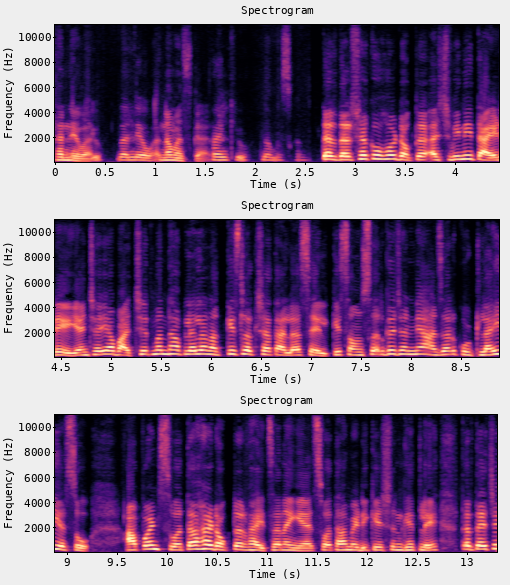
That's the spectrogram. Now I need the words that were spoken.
धन्यवाद. धन्यवाद. नमस्कार. थँक्यू नमस्कार. तर दर्शक हो डॉक्टर अश्विनी तायडे यांच्या या बातचीतमधनं आपल्याला नक्कीच लक्षात आलं असेल की संसर्गजन्य आजार कुठलाही असो आपण स्वतः डॉक्टर व्हायचं नाहीये स्वतः मेडिकेशन घेतले तर त्याचे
